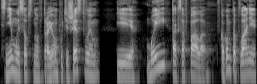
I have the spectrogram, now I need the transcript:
С ним мы, собственно, втроем путешествуем, и мы, так совпало, в каком-то плане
